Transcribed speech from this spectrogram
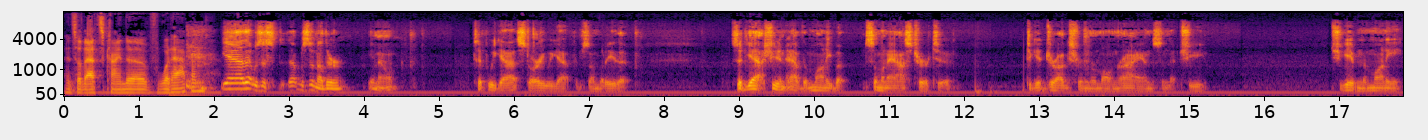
And so that's kind of what happened. Yeah that was a, that was another you know tip we got, story we got from somebody that said, yeah, she didn't have the money, but someone asked her to to get drugs from Ramon Ryans, and that she she gave him the money,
